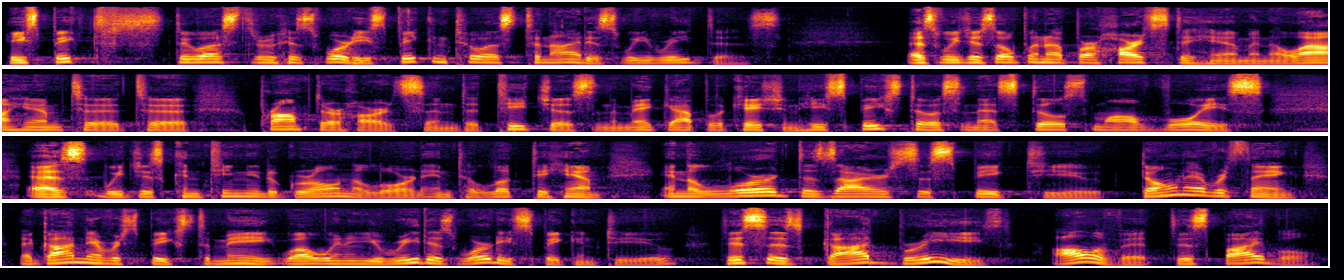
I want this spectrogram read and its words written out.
He speaks to us through His Word. He's speaking to us tonight as we read this. As we just open up our hearts to Him and allow Him to, to prompt our hearts and to teach us and to make application, He speaks to us in that still small voice as we just continue to grow in the Lord and to look to Him. And the Lord desires to speak to you. Don't ever think that God never speaks to me. Well, when you read His Word, He's speaking to you. This is God breathed all of it, this Bible.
